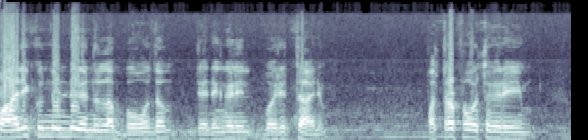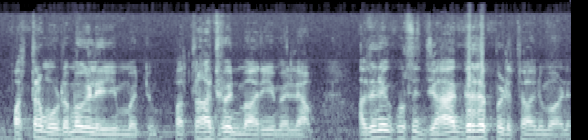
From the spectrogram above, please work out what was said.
പാലിക്കുന്നുണ്ട് എന്നുള്ള ബോധം ജനങ്ങളിൽ വരുത്താനും പത്രപ്രവർത്തകരെയും പത്രമുടമകളെയും മറ്റും പത്രാധിപന്മാരെയും എല്ലാം അതിനെക്കുറിച്ച് ജാഗ്രതപ്പെടുത്താനുമാണ്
